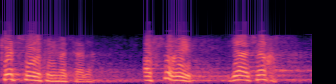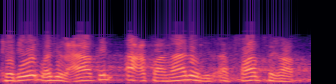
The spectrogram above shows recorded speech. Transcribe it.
كيف صورة المسألة؟ الصغير جاء شخص كبير رجل عاقل أعطى ماله للأطفال صغار.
